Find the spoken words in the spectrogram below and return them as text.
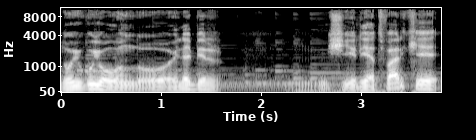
duygu yoğunluğu, öyle bir şiiriyet var ki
